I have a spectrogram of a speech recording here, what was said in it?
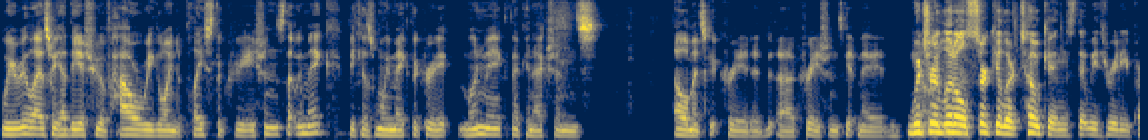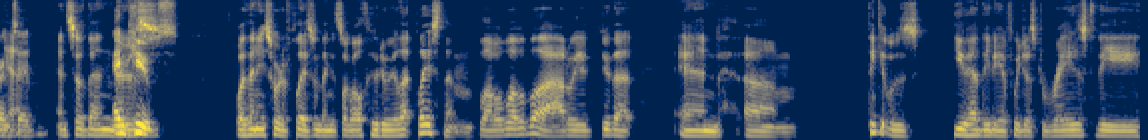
we realized we had the issue of how are we going to place the creations that we make because when we make the create when we make the connections, elements get created, uh, creations get made, Which know, are little circular tokens that we 3D printed and so then and cubes. with any sort of placement thing, it's like, well, who do we let place them? Blah blah blah blah blah. How do we do that? And um, I think it was you had the idea if we just raised the.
